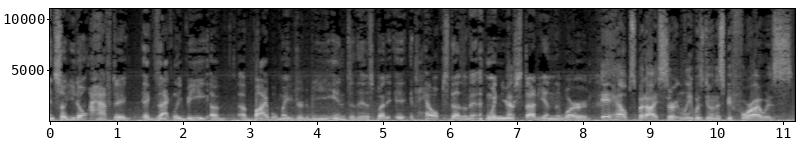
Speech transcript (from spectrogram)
And so you don't have to exactly be a, a Bible major to be into this, but it, it helps, doesn't it, when you're studying the Word? It helps, but I certainly was doing this before I was,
